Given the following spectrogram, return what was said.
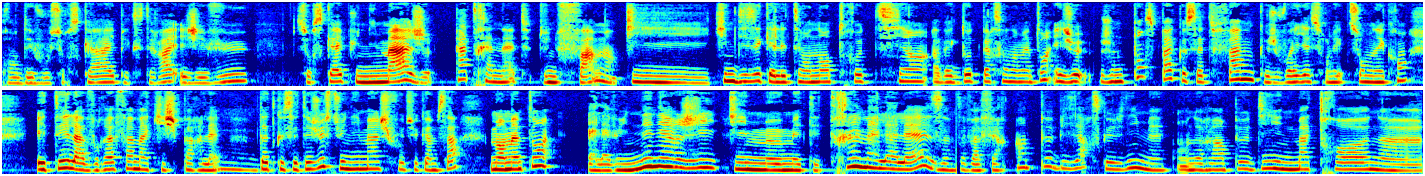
Rendez-vous sur Skype, etc. Et j'ai vu sur Skype une image pas très nette d'une femme qui, qui me disait qu'elle était en entretien avec d'autres personnes en même temps. Et je, je ne pense pas que cette femme que je voyais sur, les, sur mon écran était la vraie femme à qui je parlais. Hmm. Peut-être que c'était juste une image foutue comme ça, mais en même temps, elle avait une énergie qui me mettait très mal à l'aise. Ça va faire un peu bizarre ce que je dis, mais on aurait un peu dit une matrone euh,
